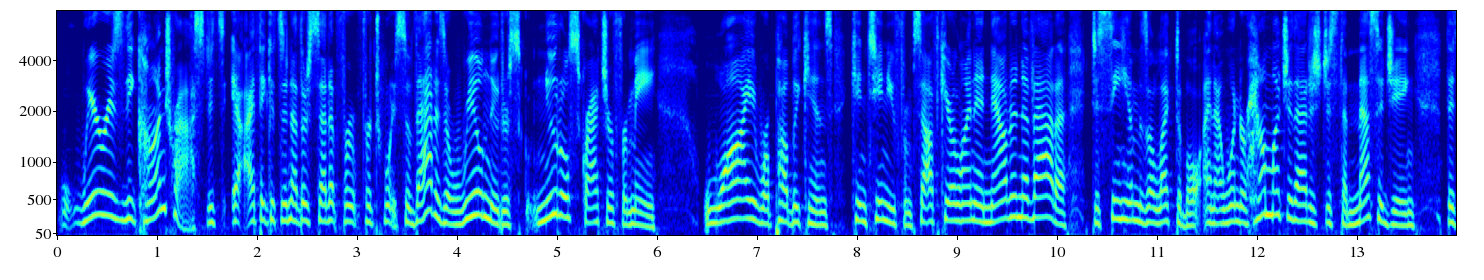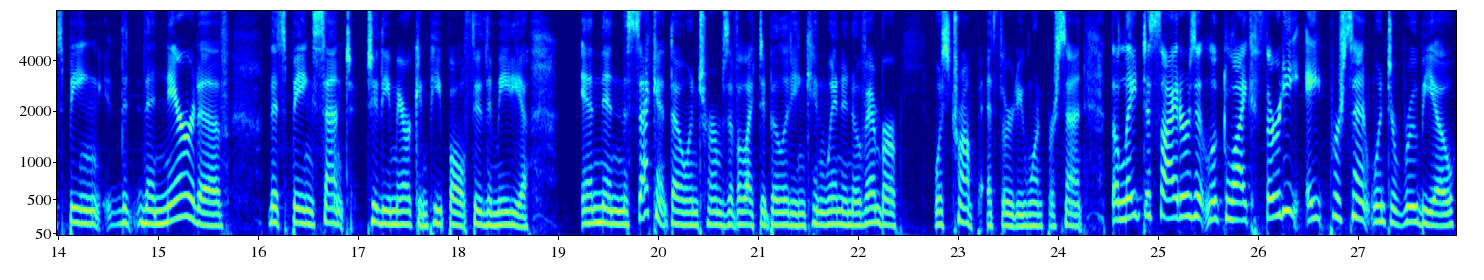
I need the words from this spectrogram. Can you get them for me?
where is the contrast? It's I think it's another setup for for 20. So that is a real noodle noodle scratcher for me. Why Republicans continue from South Carolina and now to Nevada to see him as electable, and I wonder how much of that is just the messaging that's being the, the narrative that's being sent to the American people through the media. And then the second, though, in terms of electability and can win in November, was Trump at 31%. The late deciders, it looked like 38% went to Rubio,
